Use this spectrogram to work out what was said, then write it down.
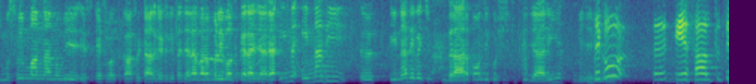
ਮੁਸਲਮਾਨਾਂ ਨੂੰ ਵੀ ਇਸ ਇਸ ਵਕਤ ਕਾਫੀ ਟਾਰਗੇਟ ਕੀਤਾ ਜਾ ਰਿਹਾ ਵਰਬਲੀ ਬਹੁਤ ਕਰਿਆ ਜਾ ਰਿਹਾ। ਇਹਨਾਂ ਇਹਨਾਂ ਦੀ ਇਹਨਾਂ ਦੇ ਵਿੱਚ ਦਰਾਰ ਪਾਉਣ ਦੀ ਕੋਸ਼ਿਸ਼ ਕੀਤੀ ਜਾ ਰਹੀ ਹੈ ਬੀਜੇਪੀ ਦੇਖੋ ਅਹ ਇਸ ਹਾਲਤ 'ਚ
